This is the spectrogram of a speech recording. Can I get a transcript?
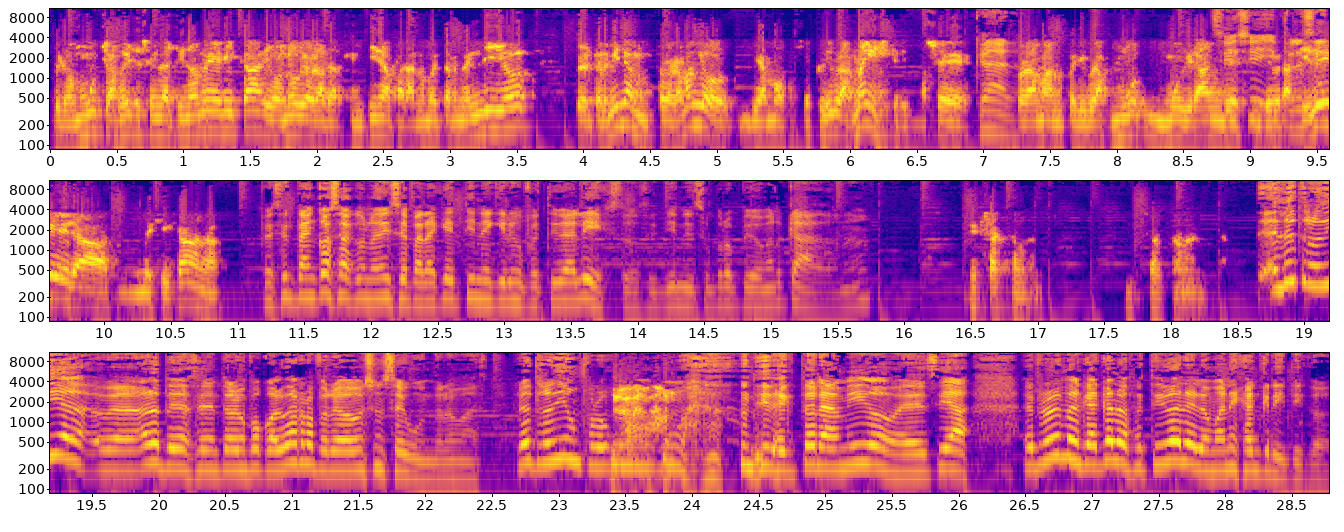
pero muchas veces en Latinoamérica, digo, no voy a hablar de Argentina para no meterme en lío, pero terminan programando, digamos, películas mainstream, no sé, Claro. programan películas muy, muy grandes Sí, sí, de brasileras, mexicanas. Presentan cosas que uno dice, ¿para qué tiene que ir a un festival esto? Si tiene su propio mercado, ¿no? Exactamente, exactamente. El otro día, eh, ahora te voy a hacer entrar un poco al barro, pero es un segundo nomás. El otro día un, pro- un- un- un director amigo me decía, el problema es que acá los festivales lo manejan críticos.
